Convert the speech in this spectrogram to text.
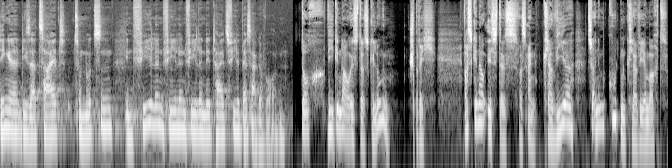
Dinge dieser Zeit zu nutzen, in vielen, vielen, vielen Details viel besser geworden. Doch wie genau ist das gelungen? Sprich, was genau ist es, was ein Klavier zu einem guten Klavier macht?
